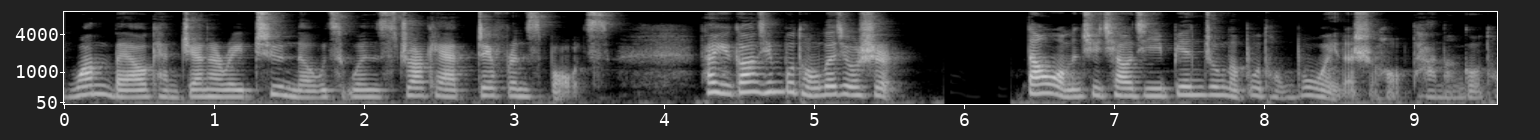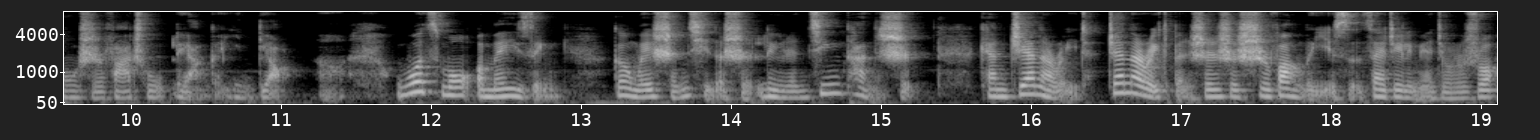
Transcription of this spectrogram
one bell can generate two notes when struck at different spots。它与钢琴不同的就是，当我们去敲击编钟的不同部位的时候，它能够同时发出两个音调啊。What's more amazing？更为神奇的是，令人惊叹的是。can generate generate 本身是释放的意思，在这里面就是说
